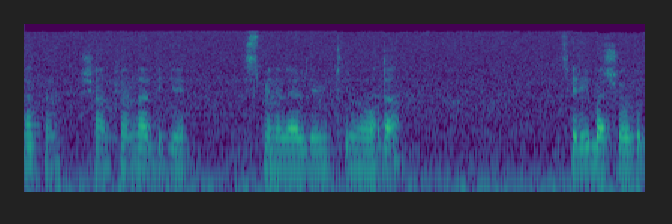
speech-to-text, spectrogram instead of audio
Bakın Şampiyonlar Ligi ismini verdiğim turnuvada seri başı olup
